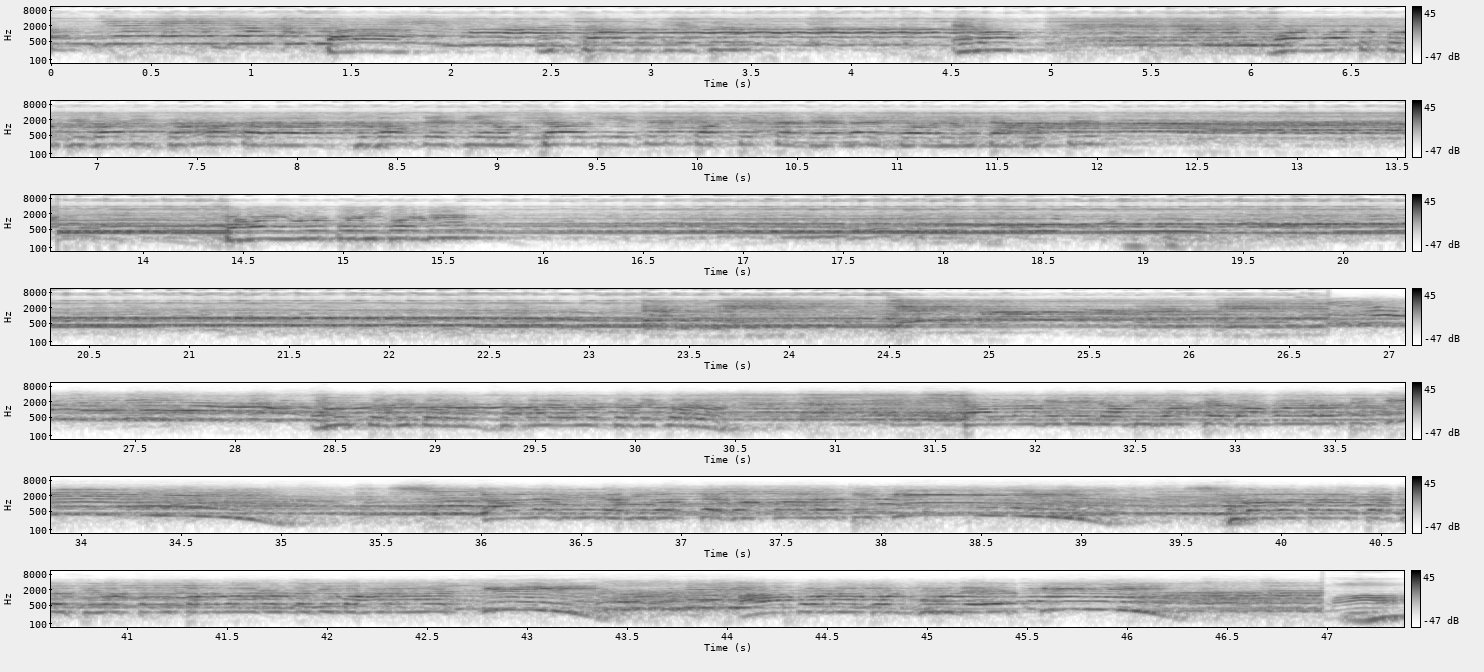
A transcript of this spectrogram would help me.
তারা উৎসাহ জুগিয়েছেন এবং মনমতপুর বিবাদী সংঘ তারা যুবকদের দিয়ে উৎসাহ দিয়েছেন। প্রত্যেকটা জায়গায় সহযোগিতা করতে সবাই অনুরোধ করবেন অনুরোধ করুন, সকালে অনুরোধ করুন। কালনাগিনী নদী বক্ষে গঙ্গা আরতি কি? কালনাগিনী নদী বক্ষে গঙ্গা আরতি কি? শিবাবতার আচার্য শ্রীমন্ত পরমানন্দজি মহারাজ কি? আপন আপন গুরুদেব কি?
